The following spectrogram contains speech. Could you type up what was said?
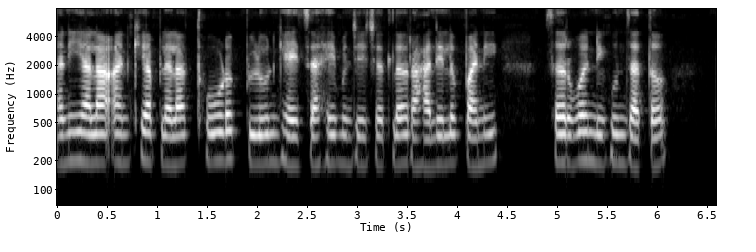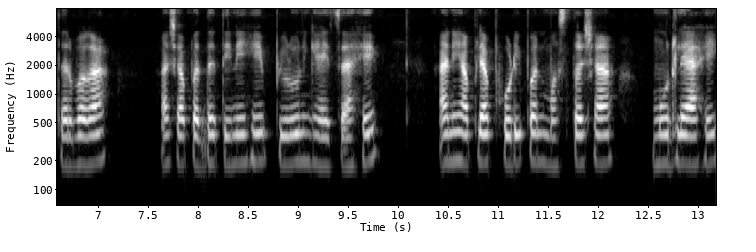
आणि याला आणखी आपल्याला थोडं पिळून घ्यायचं आहे. म्हणजे याच्यातलं राहिलेलं पाणी सर्व निघून जातं. तर बघा अशा पद्धतीने हे पिळून घ्यायचं आहे. आणि आपल्या फोडी पण मस्त अशा मुरल्या आहे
